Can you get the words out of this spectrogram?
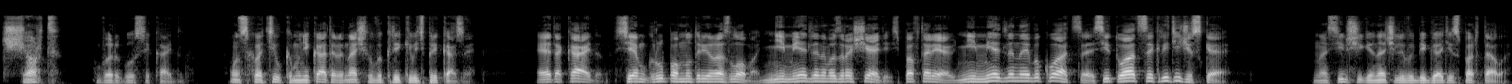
«Черт!» — выругался Кайден. Он схватил коммуникатор и начал выкрикивать приказы. «Это Кайден. Всем группам внутри разлома. Немедленно возвращайтесь. Повторяю, немедленная эвакуация. Ситуация критическая». Носильщики начали выбегать из портала.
